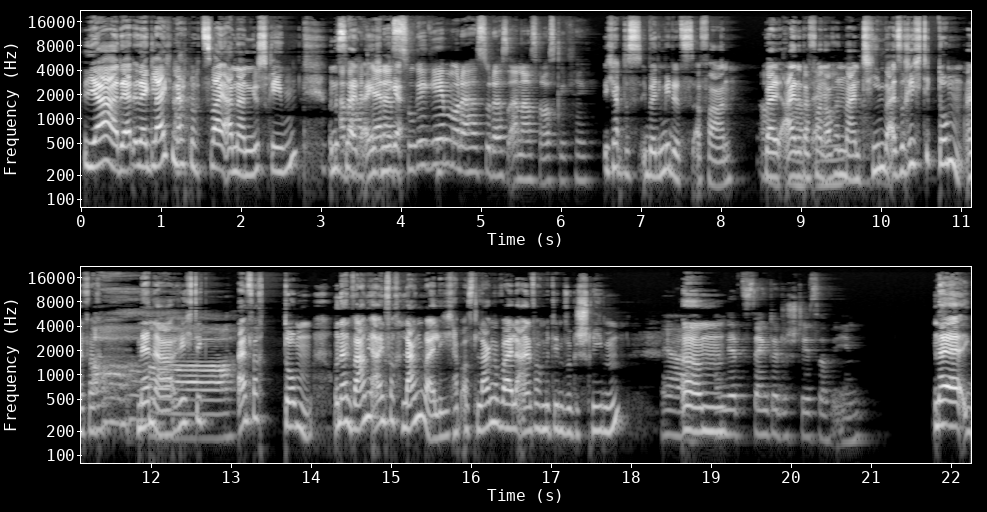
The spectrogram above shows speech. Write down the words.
Ja, der hat in der gleichen Nacht noch zwei anderen geschrieben. Und es Aber ist halt hat eigentlich er das zugegeben oder hast du das anders rausgekriegt? Ich habe das über die Mädels erfahren. Oh weil eine davon auch in meinem Team war. Also richtig dumm. Einfach oh. Männer. Richtig, einfach dumm. Und dann war mir einfach langweilig. Ich habe aus Langeweile einfach mit dem so geschrieben. Ja. Ähm, und jetzt denkt er, du stehst auf ihn. Naja,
